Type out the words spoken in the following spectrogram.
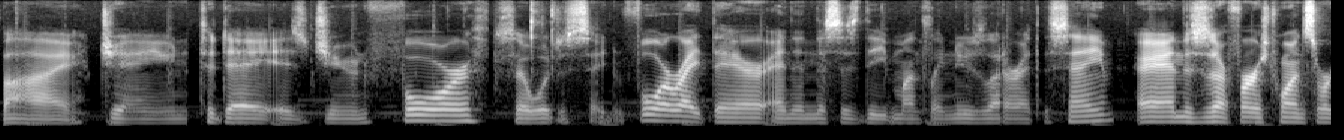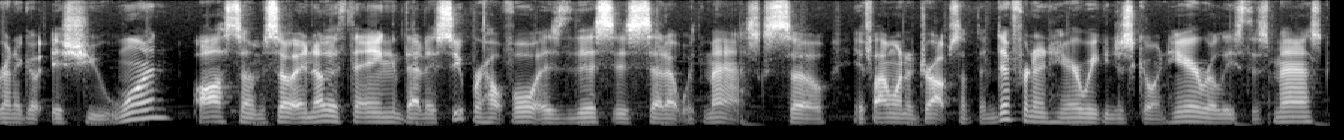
by Jane. Today is June 4th. So we'll just say 4 right there. And then this is the monthly monthly newsletter at the same. And this is our first one, so we're gonna go issue one. Awesome. So another thing that is super helpful is this is set up with masks. So if I wanna drop something different in here, we can just go in here, release this mask,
